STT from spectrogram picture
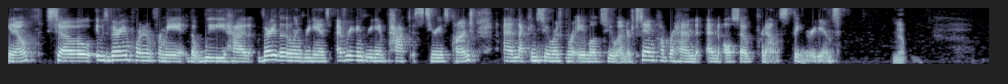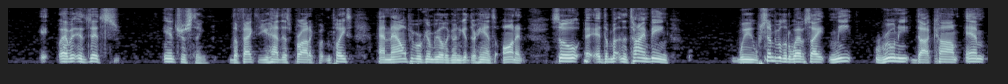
you know? So it was very important for me that we had very little ingredients. Every ingredient packed a serious punch and that consumers were able to understand, comprehend, and also pronounce the ingredients. Yep. It, it's, it's interesting the fact that you had this product put in place and now people are going to be able to go and get their hands on it. So at the, the time being, we send people to the website meetruni.com, M,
